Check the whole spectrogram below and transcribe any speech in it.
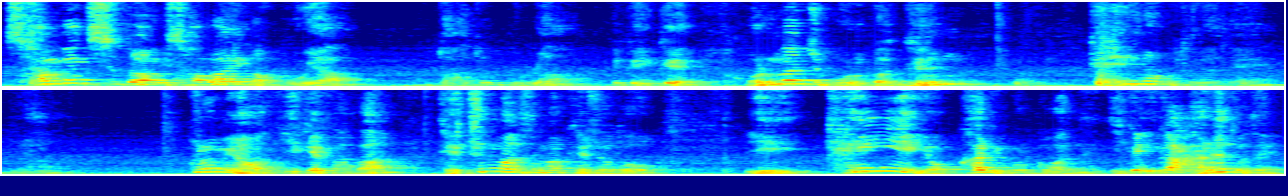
3X 더하기 4Y가 뭐야? 나도 몰라. 그러니까 이게 얼마인지 모르니까 는 K라고 둬야 돼. 그냥. 그러면 이게 봐봐. 대충만 생각해줘도 이 K의 역할이 뭘 것 같네. 네가 이거 안 해도 돼.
